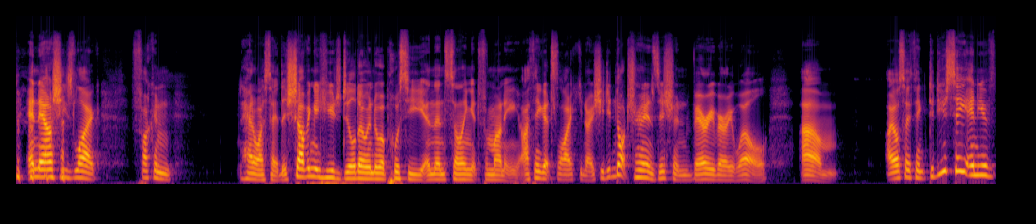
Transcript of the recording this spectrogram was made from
and now she's like, fucking. How do I say this? Shoving a huge dildo into a pussy and then selling it for money. I think it's like you know she did not transition very very well. Um, I also think. Did you see any of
